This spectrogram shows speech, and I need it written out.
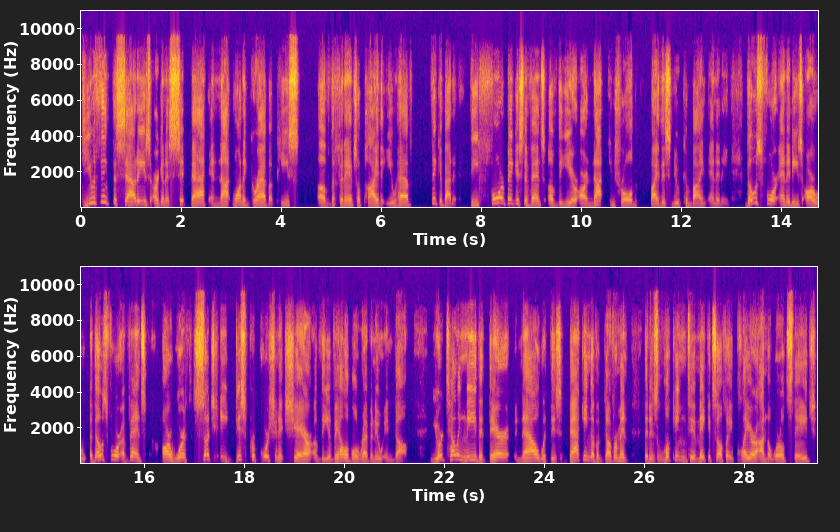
Do you think the Saudis are going to sit back and not want to grab a piece of the financial pie that you have, think about it. The four biggest events of the year are not controlled by this new combined entity. Those four entities are those four events are worth such a disproportionate share of the available revenue in golf. You're telling me that they're now with this backing of a government that is looking to make itself a player on the world stage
